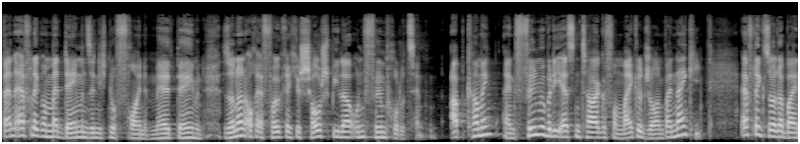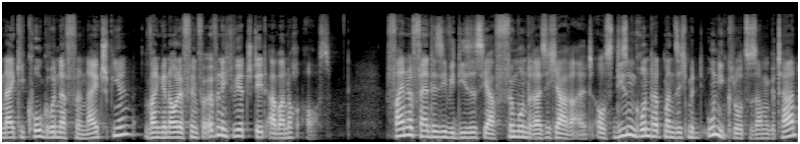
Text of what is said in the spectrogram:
Ben Affleck und Matt Damon sind nicht nur Freunde, Matt Damon, sondern auch erfolgreiche Schauspieler und Filmproduzenten. Upcoming, ein Film über die ersten Tage von Michael Jordan bei Nike. Affleck soll dabei Nike Co-Gründer Phil Knight spielen. Wann genau der Film veröffentlicht wird, steht aber noch aus. Final Fantasy wie dieses Jahr 35 Jahre alt. Aus diesem Grund hat man sich mit Uniqlo zusammengetan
